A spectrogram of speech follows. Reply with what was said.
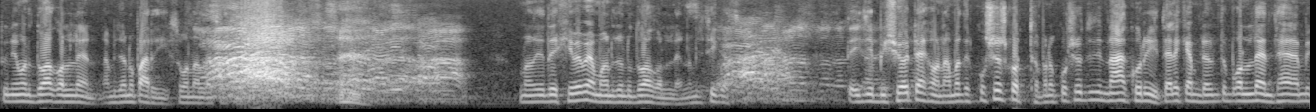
তুমি আমার দোয়া করলেন, আমি যেন পারি সোমান আল্লাহ ওনারা দেখি আমার জন্য দোয়া করলেন, আমি ঠিক আছে। তো এই যে বিষয়টা এখন আমাদের কোশিশ করতে হবে কোশিশ যদি না করি, তাহলে কেমন? আপনি তো বললেন হ্যাঁ আমি,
